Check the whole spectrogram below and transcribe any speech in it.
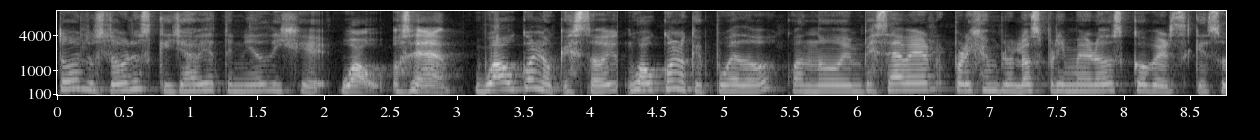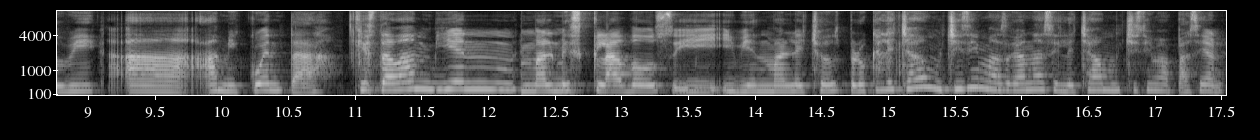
todos los logros que ya había tenido, dije, wow, o sea, wow con lo que soy, wow con lo que puedo. Cuando empecé a ver, por ejemplo, los primeros covers que subí a, a mi cuenta, que estaban bien mal mezclados y, bien mal hechos, pero que le echaba muchísimas ganas y le echaba muchísima pasión.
